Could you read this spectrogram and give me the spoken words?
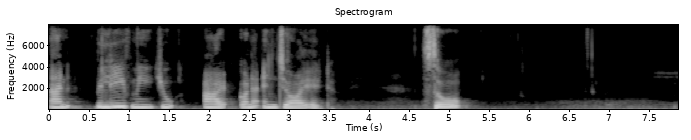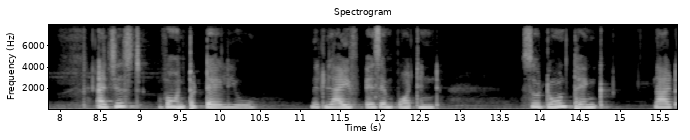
And believe me you are gonna enjoy it. So i just want to tell you that life is important. So don't think that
